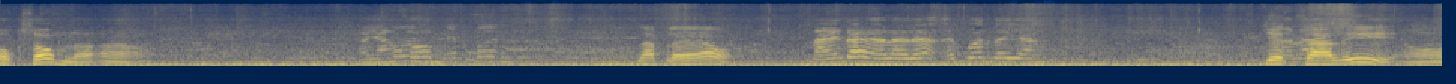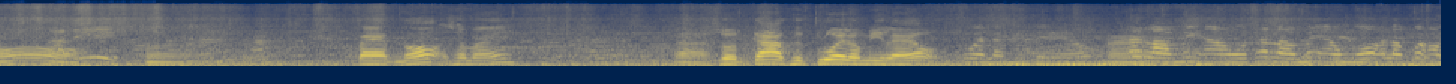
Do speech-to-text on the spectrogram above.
หกส้มเหรออ้าวเอายังส้มแอปเปิ้ลนับแล้วไหนได้อะไรแล้วแอปเปิ้ลได้ยังเจ็ดสาลี่อ๋อสาลี่อ่าแปดเงาะใช่ไหมอ่าส่วนเก้าคือกล้วยเรามีแล้ว กล้วยเรามีแล้ว อ่า ถ้าเราไม่เอาถ้าเราไม่เอาเงาะเราก็เอา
